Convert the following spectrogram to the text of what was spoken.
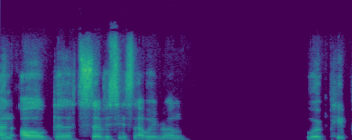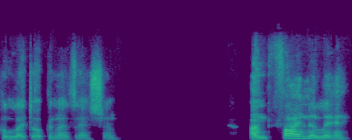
and all the services that we run. We're a people-led organization. And finally,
